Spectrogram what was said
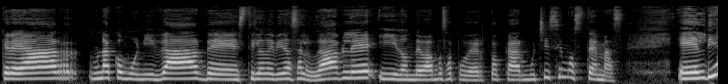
crear una comunidad de estilo de vida saludable y donde vamos a poder tocar muchísimos temas. El día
